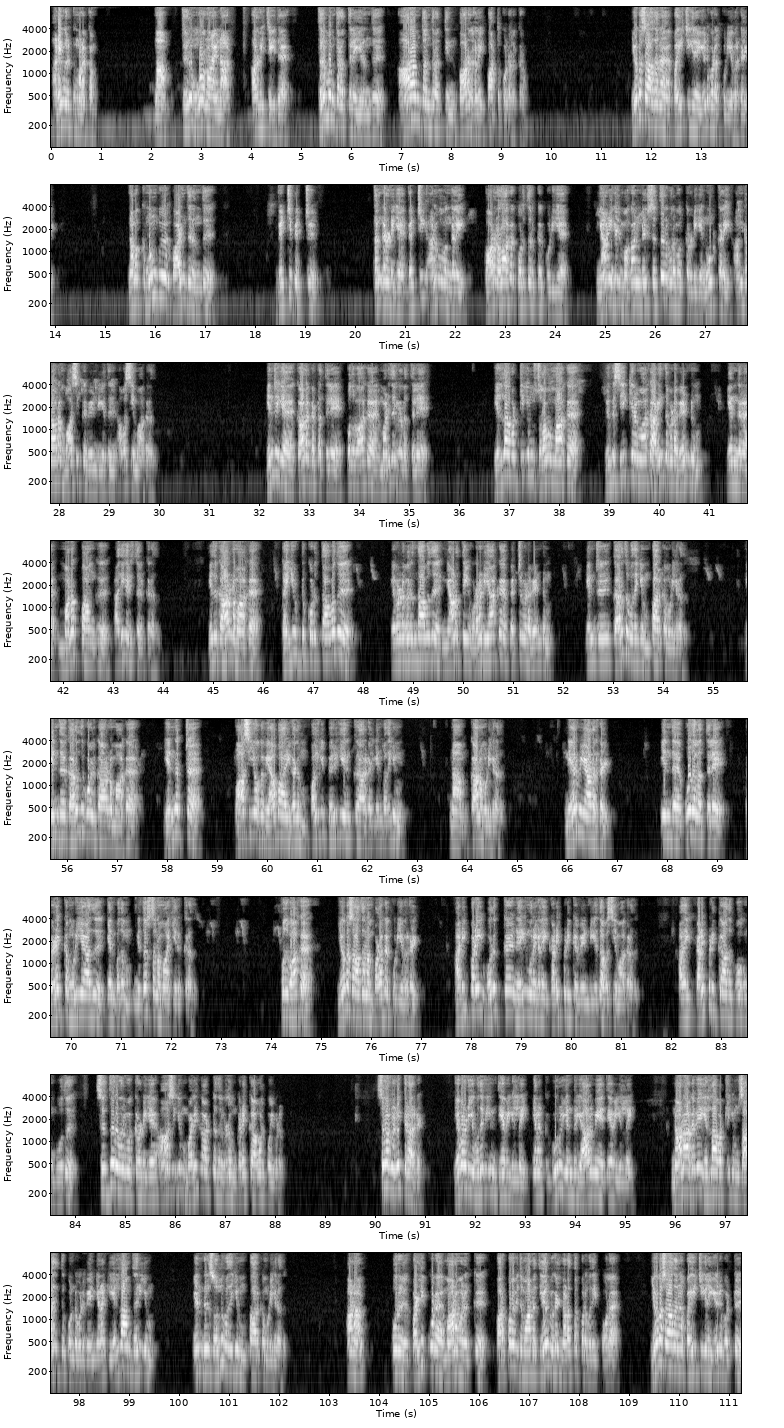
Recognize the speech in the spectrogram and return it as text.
அனைவருக்கும் வணக்கம். நாம் திருமூலநாயனார் அருளி செய்த திருமந்திரத்திலே இருந்து ஆறாம் தந்திரத்தின் பாடல்களை பார்த்து கொண்டிருக்கிறோம். யுகசாதன பயிற்சியிலே ஈடுபடக்கூடியவர்கள் நமக்கு முன்பு வாழ்ந்திருந்து வெற்றி பெற்று தங்களுடைய வெற்றி அனுபவங்களை பாடல்களாக கொடுத்திருக்கக்கூடிய ஞானிகள் மகான்கள் சித்தர் பெருமக்களுடைய நூல்களை அன்றாடம் வாசிக்க வேண்டியது அவசியமாகிறது. இன்றைய காலகட்டத்திலே பொதுவாக மனிதர்களிடத்திலே எல்லாவற்றையும் சுலபமாக வெகு சீக்கிரமாக அடைந்துவிட வேண்டும் என்கிற மனப்பாங்கு அதிகரித்திருக்கிறது. இது காரணமாக கையுட்டு கொடுத்தாவது எவரிடமிருந்தாவது ஞானத்தை உடனடியாக பெற்றுவிட வேண்டும் என்று கருதுவதையும் பார்க்க முடிகிறது. இந்த கருதுகோள் காரணமாக எண்ணற்ற வாசியோக வியாபாரிகளும் பல்கி பெருகி இருக்கிறார்கள் என்பதையும் நாம் காண முடிகிறது. நேர்மையாளர்கள் இந்த பூதளத்திலே பிழைக்க முடியாது என்பதும் நிதர்சனமாகி இருக்கிறது. பொதுவாக யோக சாதனம் பழகக்கூடியவர்கள் அடிப்படை ஒழுக்க நெறிமுறைகளை கடைபிடிக்க வேண்டியது அவசியமாகிறது. அதை கடைபிடிக்காது போகும்போது சித்தர் மக்களுடைய ஆசையும் வழிகாட்டுதல்களும் கிடைக்காமல் போய்விடும். சிலர் நினைக்கிறார்கள் எவருடைய உதவியும் தேவையில்லை. எனக்கு குரு என்று யாருமே தேவையில்லை. நானாகவே எல்லாவற்றையும் சாதித்துக் கொண்டு விடுவேன். எனக்கு எல்லாம் தெரியும் என்று சொல்லுவதையும் பார்க்க முடிகிறது. ஆனால் ஒரு பள்ளிக்கூட மாணவனுக்கு பற்பல விதமான தேர்வுகள் நடத்தப்படுவதைப் போல யோகசாதன பயிற்சியில் ஈடுபட்டு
